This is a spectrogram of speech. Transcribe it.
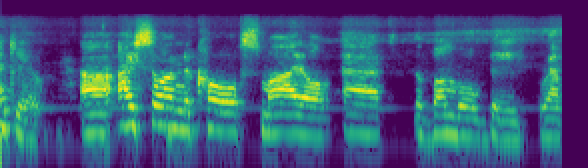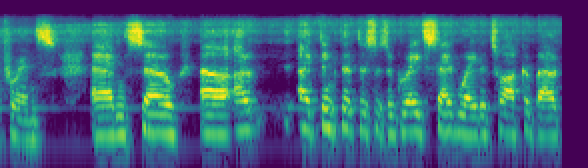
Thank you. Uh, I saw Nicole smile at the bumblebee reference. And so uh, I, I think that this is a great segue to talk about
